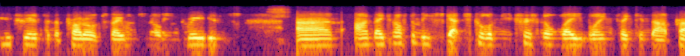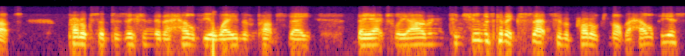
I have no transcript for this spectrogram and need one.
nutrients in the products. They want to know the ingredients, um, and they can often be skeptical of nutritional labeling, thinking that perhaps products are positioned in a healthier way than perhaps they they actually are. And consumers can accept if a product's not the healthiest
